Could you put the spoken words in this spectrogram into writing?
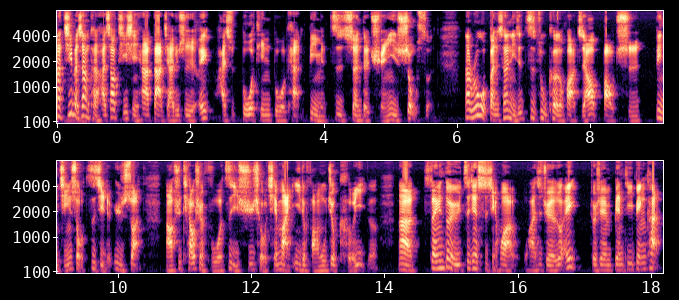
那基本上可能还是要提醒一下大家，就是哎，还是多听多看，避免自身的权益受损。那如果本身你是自助客的话，只要保持并谨守自己的预算，然后去挑选符合自己需求且满意的房屋就可以了。那声音对于这件事情的话，我还是觉得说，哎，就先边听边看。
